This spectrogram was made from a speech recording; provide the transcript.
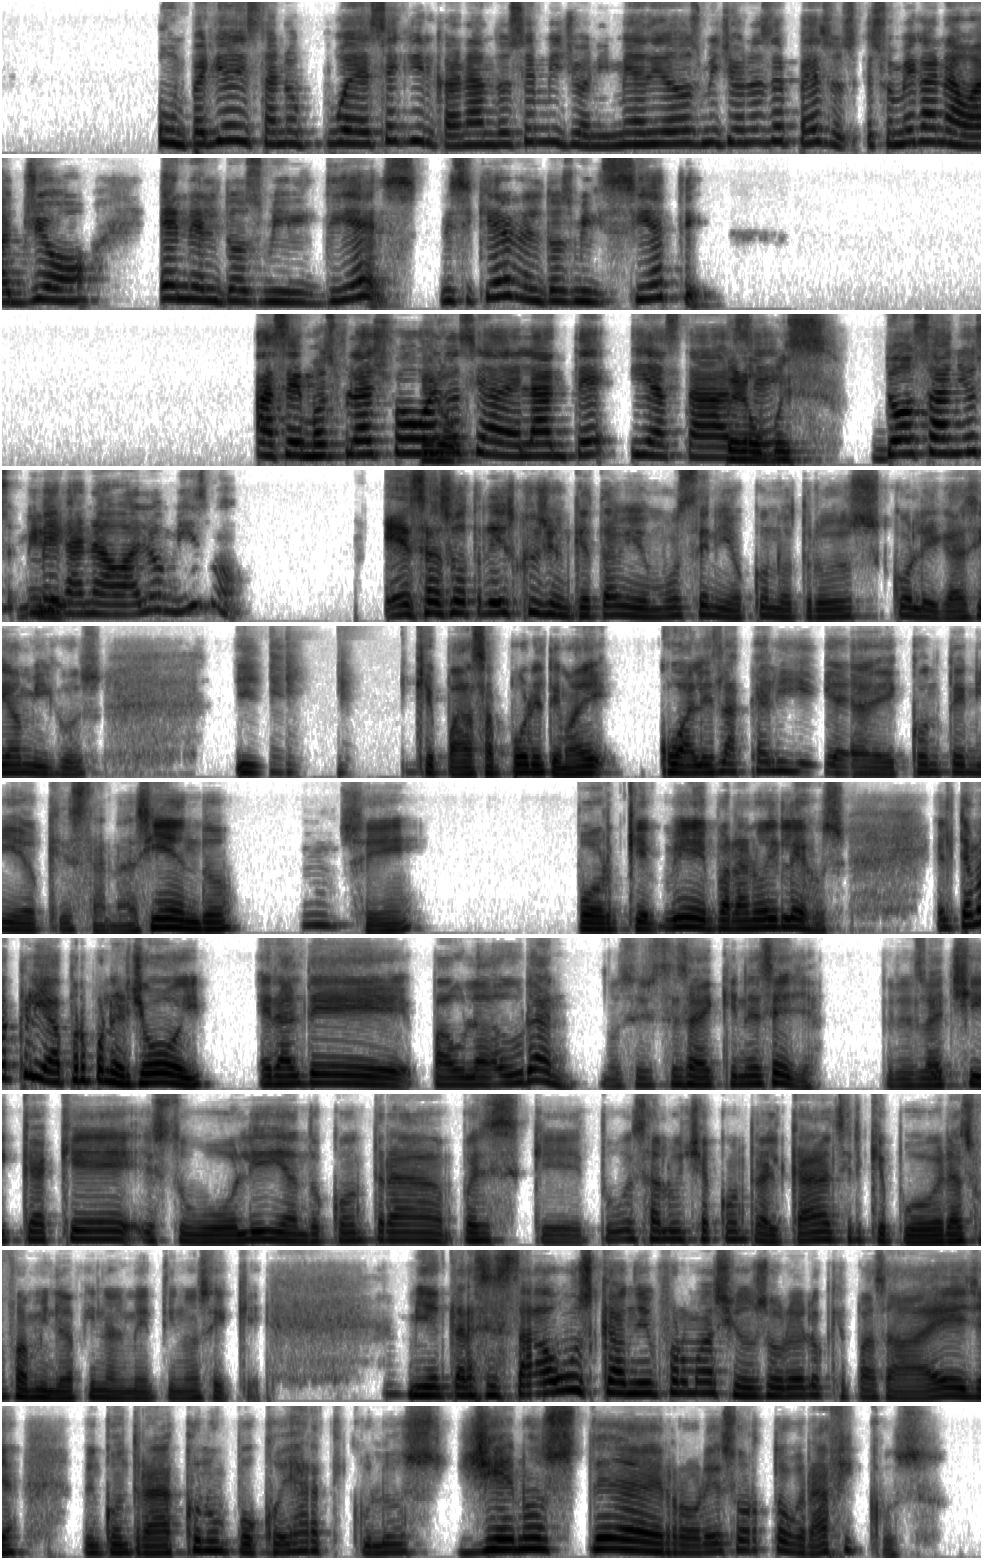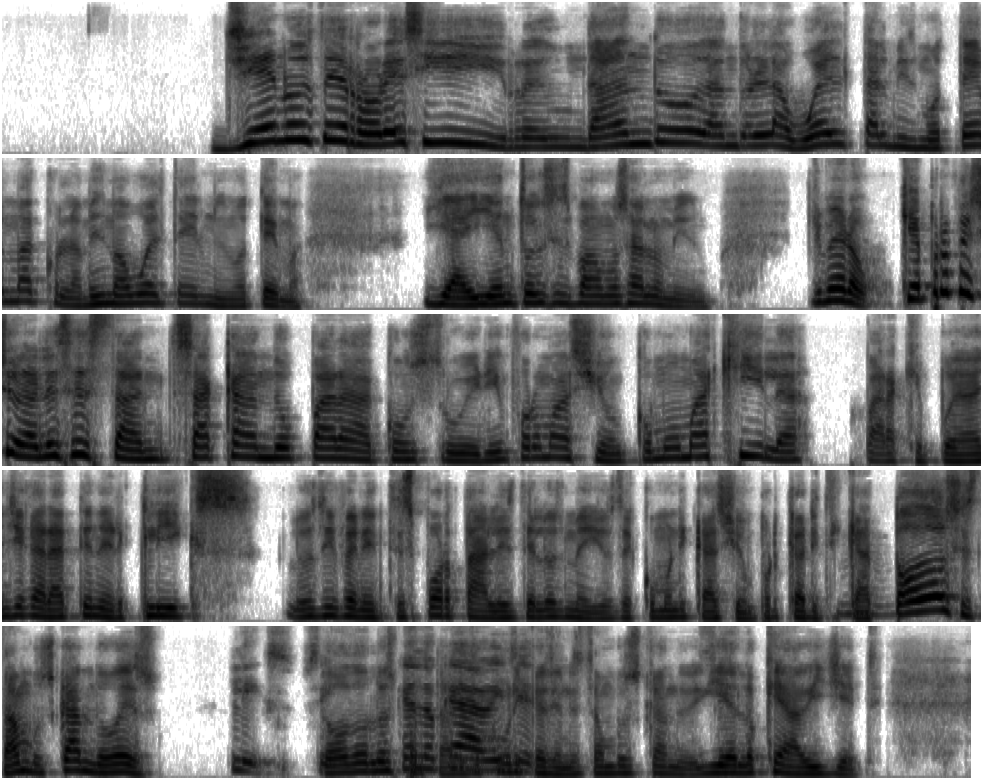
un periodista no puede seguir ganándose millón y medio, dos millones de pesos. Eso me ganaba yo en el 2010, ni siquiera en el 2007 hacemos flash forward hacia adelante y hasta hace pues, dos años me ganaba lo mismo. Esa es otra discusión que también hemos tenido con otros colegas y amigos y que pasa por el tema de cuál es la calidad de contenido que están haciendo, mm. ¿sí? Porque, mire, para no ir lejos, el tema que le iba a proponer yo hoy era el de Paula Durán, no sé si usted sabe quién es ella, pero es la chica que estuvo lidiando contra, pues, que tuvo esa lucha contra el cáncer, que pudo ver a su familia finalmente y no sé qué. Mientras estaba buscando información sobre lo que pasaba a ella, me encontraba con un poco de artículos llenos de errores ortográficos, llenos de errores y redundando, dándole la vuelta al mismo tema, con la misma vuelta y el mismo tema. Y ahí entonces vamos a lo mismo. Primero, ¿qué profesionales están sacando para construir información como Maquila para que puedan llegar a tener clics los diferentes portales de los medios de comunicación? Porque ahorita todos están buscando eso. Todos los portales de comunicación están buscando y es lo que da billete.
